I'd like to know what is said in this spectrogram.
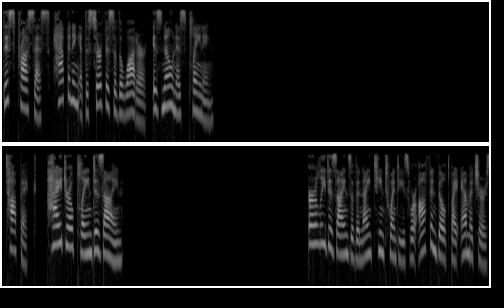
This process, happening at the surface of the water, is known as planing. Topic. Hydroplane design Early designs of the 1920s were often built by amateurs,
